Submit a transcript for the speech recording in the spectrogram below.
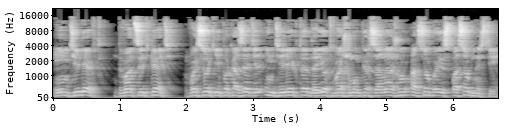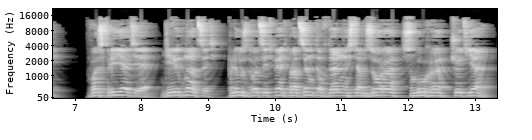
Интеллект 25. Высокий показатель интеллекта дает вашему персонажу особые способности. Восприятие 19, плюс 25% дальность обзора, слуха, чутья.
